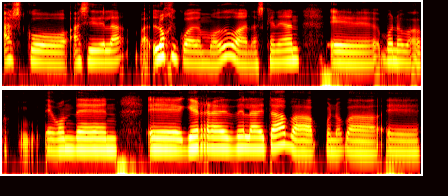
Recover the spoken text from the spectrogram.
asko hasi dela, ba, logikoa den moduan, azkenean, e, bueno, ba, egon den e, gerra dela eta, ba, bueno, ba, e,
